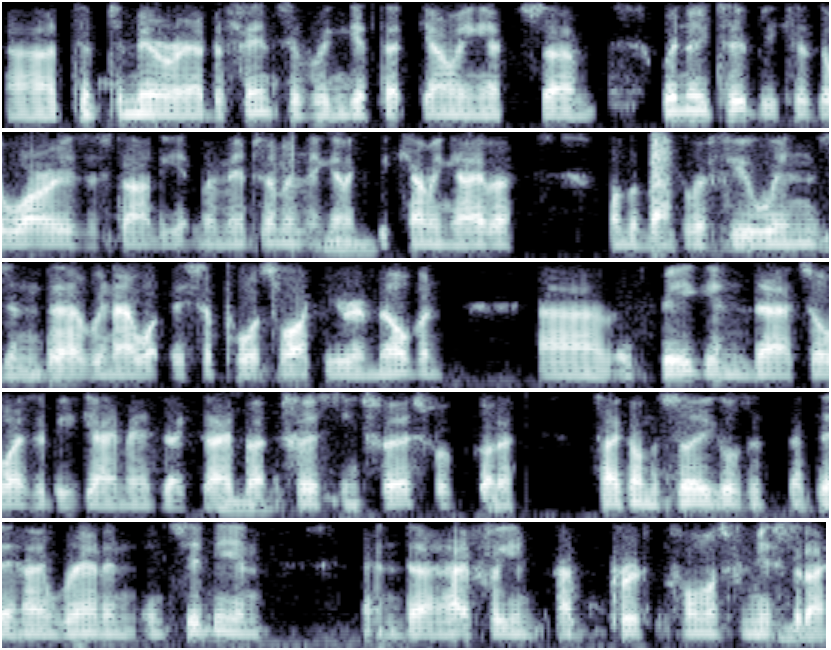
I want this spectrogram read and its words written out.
Uh, to, to, mirror our defence, if we can get that going, it's um, we need to because the Warriors are starting to get momentum and they're going to mm. be coming over on the back of a few wins, and uh, we know what their support's like here in Melbourne. Uh, it's big, and uh, it's always a big game Anzac Day. Mm. But first things first, we've got to take on the Sea Eagles at, at their home ground in, in Sydney, and and uh, hopefully improve performance from yesterday.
